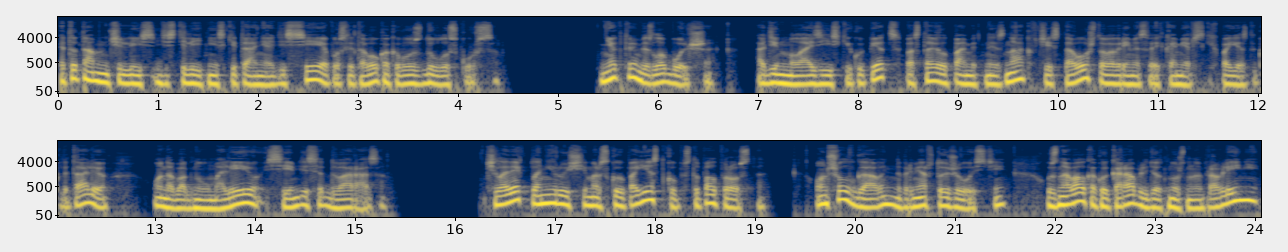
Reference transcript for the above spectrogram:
Это там начались десятилетние скитания Одиссея после того, как его сдуло с курса. Некоторым везло больше. Один малайзийский купец поставил памятный знак в честь того, что во время своих коммерческих поездок в Италию он обогнул Малею 72 раза. Человек, планирующий морскую поездку, поступал просто. Он шел в гавань, например, в той же Остии, узнавал, какой корабль идет в нужном направлении,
